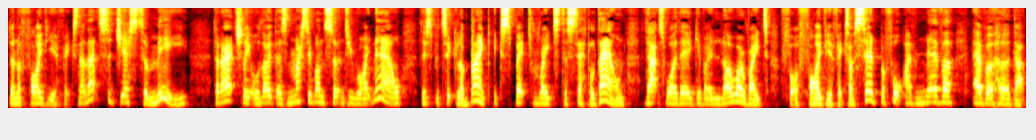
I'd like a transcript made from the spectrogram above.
than a five year fix. Now, that suggests to me that actually, although there's massive uncertainty right now, this particular bank expect rates to settle down. That's why they give a lower rate for a five year fix. I've said before, I've never ever heard that.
